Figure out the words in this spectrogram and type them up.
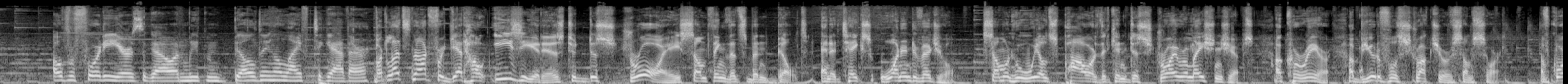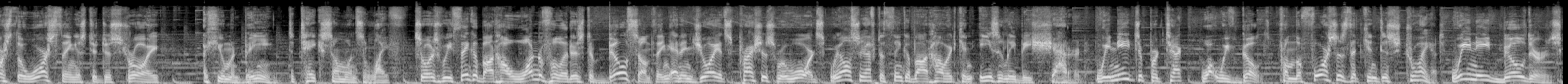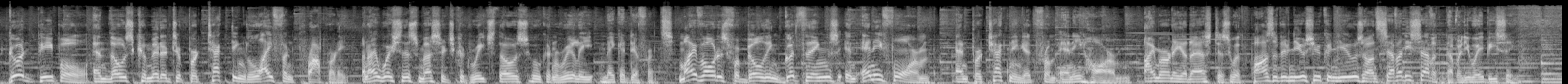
over 40 years ago, and we've been building a life together. But let's not forget how easy it is to destroy something that's been built. And it takes one individual, someone who wields power that can destroy relationships, a career, a beautiful structure of some sort. Of course, the worst thing is to destroy a human being, to take someone's life. So, as we think about how wonderful it is to build something and enjoy its precious rewards, we also have to think about how it can easily be shattered. We need to protect what we've built from the forces that can destroy it. We need builders, good people, and those committed to protecting life and property. And I wish this message could reach those who can really make a difference. My vote is for building good things in any form and protecting it from any harm. I'm Ernie Anastos with positive news you can use on 77 WABC.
